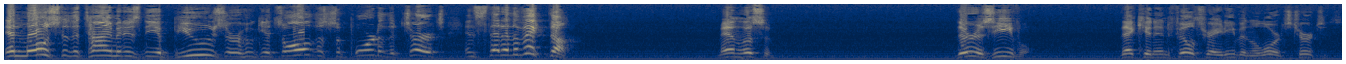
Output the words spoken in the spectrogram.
And most of the time, it is the abuser who gets all the support of the church instead of the victim. Man, listen. There is evil that can infiltrate even the Lord's churches.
